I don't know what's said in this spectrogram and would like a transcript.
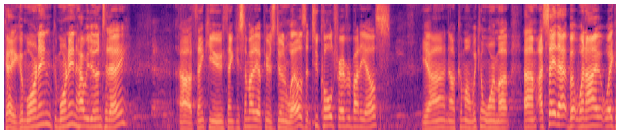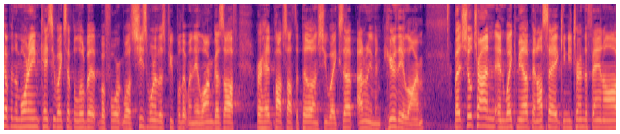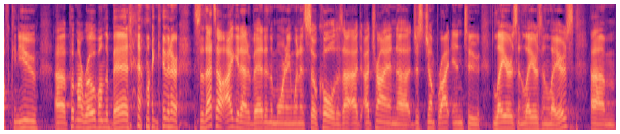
Okay, good morning. Good morning. How are we doing today? Uh, thank you. Thank you. Somebody up here is doing well. Is it too cold for everybody else? Yeah, no, come on, we can warm up. Um, I say that, but when I wake up in the morning, Casey wakes up a little bit before. Well, she's one of those people that when the alarm goes off, her head pops off the pillow and she wakes up. I don't even hear the alarm. But she'll try and, and, wake me up, and I'll say, Can you turn the fan off? Can you uh, put my robe on the bed? Am I giving her? So that's how I get out of bed in the morning when it's so cold, is I, I, I try and uh, just jump right into layers and layers and layers. Um,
